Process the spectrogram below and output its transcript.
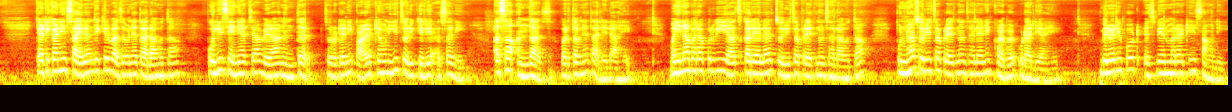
त्या ठिकाणी सायरन देखील वाजवण्यात आला होता. पोलीस येण्याच्या वेळानंतर चोरट्यांनी पाळत ठेवून ही चोरी केली असावी असा अंदाज वर्तवण्यात आलेला आहे. महिनाभरापूर्वी याच कार्यालयात चोरीचा प्रयत्न झाला होता. पुन्हा चोरीचा प्रयत्न झाल्याने खळबळ उडाली आहे. Bureau report S B N Marathi Sangli.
